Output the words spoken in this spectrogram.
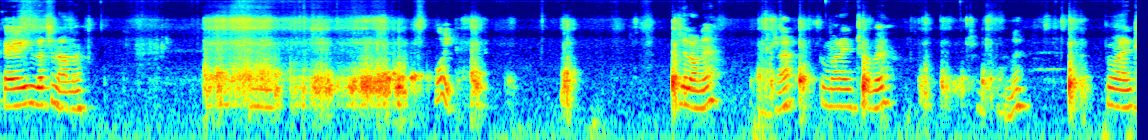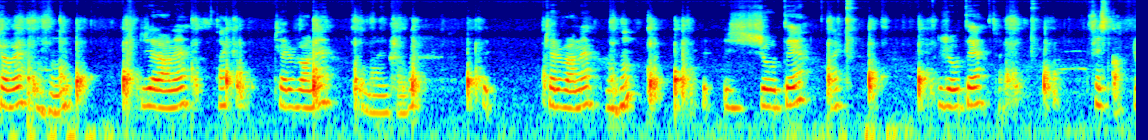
Okej, zaczynamy. Oj, Zielony, Dobrze. pomarańczowy, Czerwony. pomarańczowy, Mhm. zielony, Tak. czerwony, Pomarańczowy. czerwony, Mhm. żółty, Tak. żółty. wszystko.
